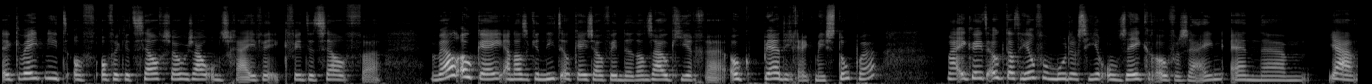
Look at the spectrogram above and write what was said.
Ik weet niet of, of ik het zelf zo zou omschrijven. Ik vind het zelf uh, wel oké. En als ik het niet oké zou vinden, dan zou ik hier ook per direct mee stoppen. Maar ik weet ook dat heel veel moeders hier onzeker over zijn. En um, ja,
